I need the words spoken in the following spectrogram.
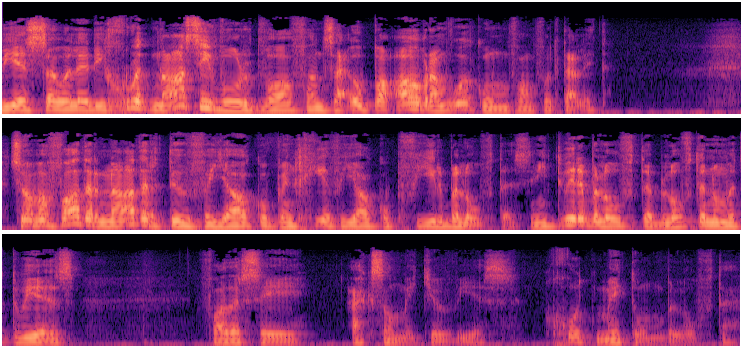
wees, sou hulle die groot nasie word waarvan sy oupa Abraham ook hom van vertel het. So op 'n Vader nader toe vir Jakob en gee vir Jakob vier beloftes. En die tweede belofte, belofte nommer 2 is Vader sê ek sal met jou wees. God met hom belofte.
